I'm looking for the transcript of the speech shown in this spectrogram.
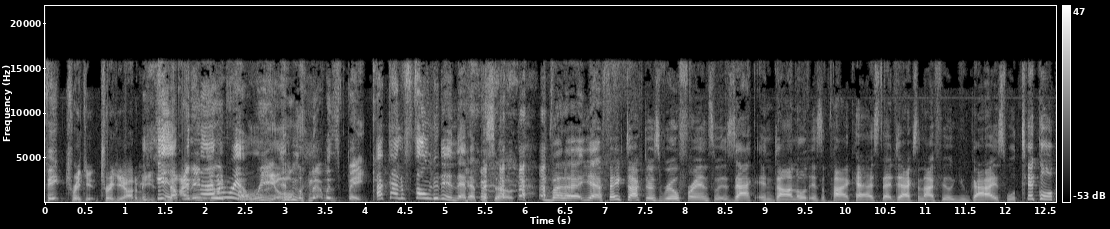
fake trache- tracheotomies. Yeah, no, I didn't do it for real real. that was fake. I kind of phoned it in that episode. but uh, yeah, Fake Doctors, Real Friends with Zach and Donald is a podcast that Dax and I feel you guys will tickle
